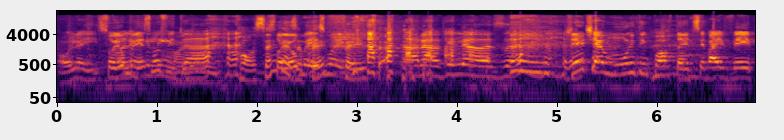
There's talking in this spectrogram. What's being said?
Olha aí, sou Olha eu mesma, vida. Com certeza, sou eu mesma perfeita. aí. Maravilhosa. Gente, é muito importante. Você vai ver.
